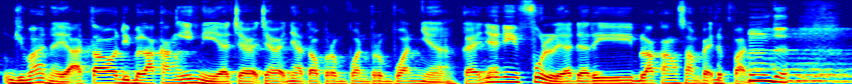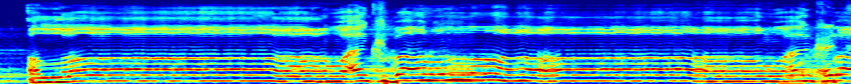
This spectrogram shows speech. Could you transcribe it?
gimana ya? Atau di belakang ini ya cewek-ceweknya atau perempuan-perempuannya. Kayaknya ini full ya dari belakang sampai depan. Allahu akbar Allahu akbar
